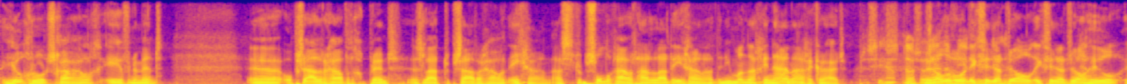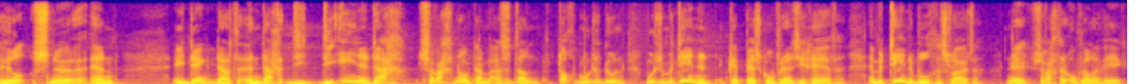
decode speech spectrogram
heel grootschalig evenement. Eh, op zaterdagavond gepland. En ze laten het op zaterdagavond ingaan. Als ze het op zondagavond hadden laten ingaan, had er niemand naar geen haan aangekruid. Precies. Ja. Nou, zo Met er andere woorden, ik vind dat wel, ik vind dat wel Ja. heel, heel sneu. En ik denk dat een dag, die, die ene dag, ze wachten ook. Dan, als ze het dan toch moeten doen, moeten ze meteen een persconferentie geven. En meteen de boel gaan sluiten. Nee, ze wachten ook wel een week.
